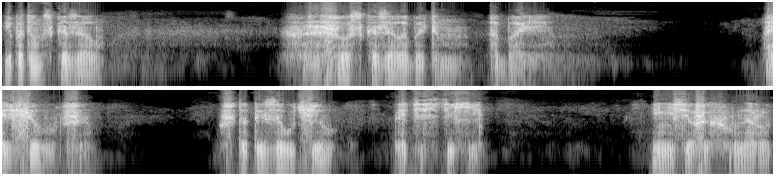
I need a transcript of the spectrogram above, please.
и потом сказал. «Хорошо сказал об этом Абай. А еще лучше, что ты заучил эти стихи и несешь их в народ.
